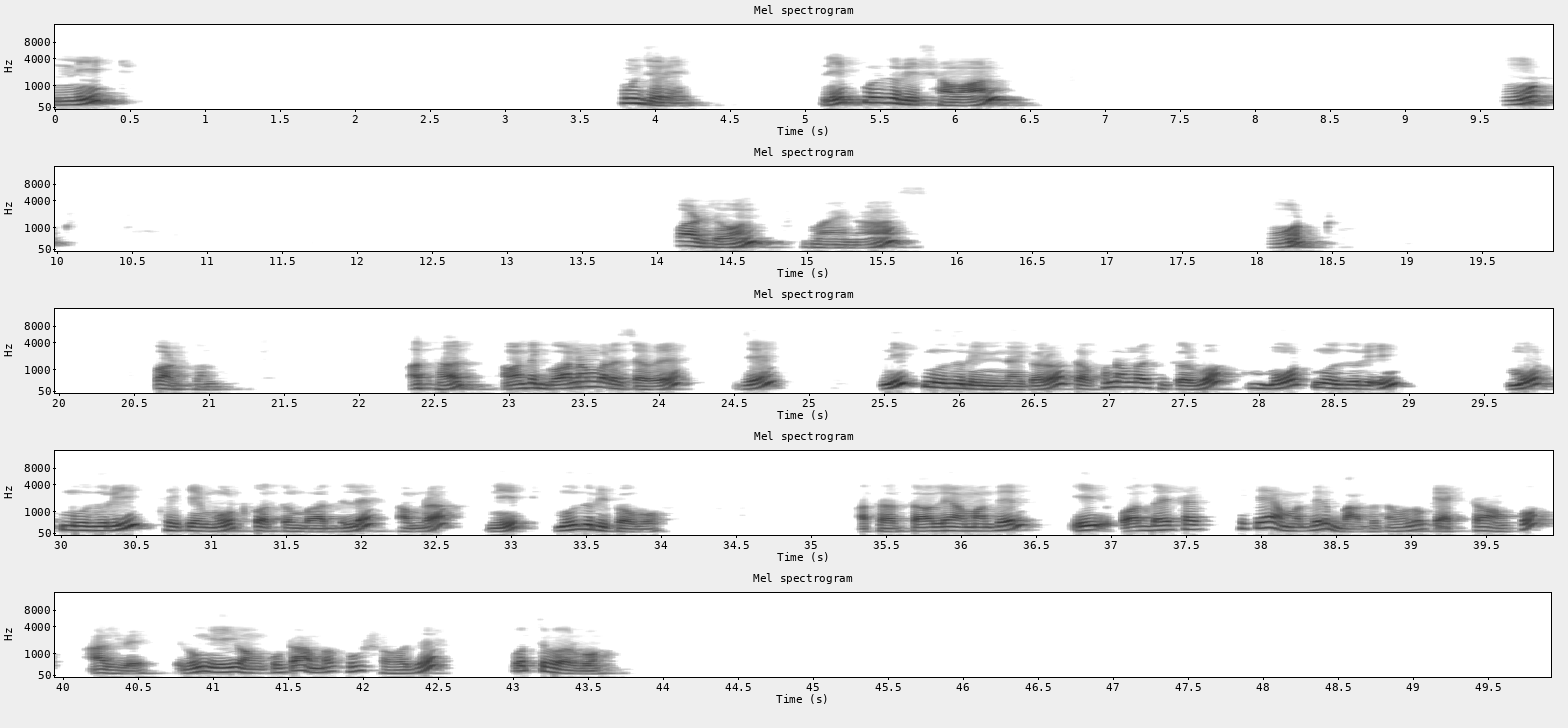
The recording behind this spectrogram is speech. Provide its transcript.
নিট মজুরি। নিট মজুরি সমান মোট উপার্জন মাইনাস মোট কর্তন অর্থাৎ আমাদের গ নাম্বার হিসাবে যে নিট মজুরি নির্ণয় করো, তখন আমরা কি করব? মোট মজুরি মোট মজুরি থেকে মোট কর্তন বাদ দিলে আমরা নেট মজুরি পাবো? অর্থাৎ তাহলে আমাদের এই অধ্যায়টা থেকে আমাদের বাধ্যতামূলক একটা অঙ্ক আসবে এবং এই অঙ্কটা আমরা খুব সহজে করতে পারব।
